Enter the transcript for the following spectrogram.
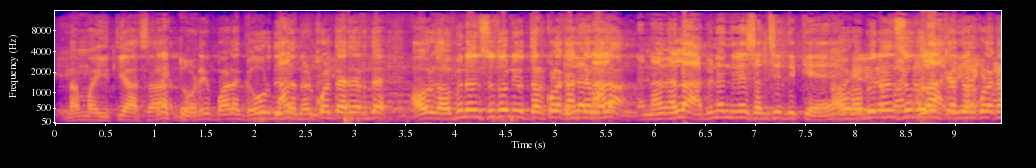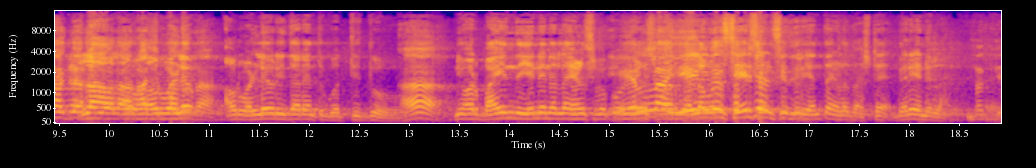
ನಮ್ಮ ಇತಿಹಾಸ ನೋಡಿ ಬಹಳ ಗೌರವದಿಂದ ನಡ್ಕೊಳ್ತಾ ಇದ್ದಾರೆ ಅಂದ್ರೆ ಅವ್ರಿಗೆ ಅಭಿನಂದಿಸೋದು ನೀವು ತಡ್ಕೊಳಕ್ ಆಗ್ತಿಲ್ಲ ಆಗ್ತಾ ನಾ- ನಾ- ಅಲ್ಲ ಅಭಿನಂದನೆ ಸಲ್ಲಿಸಿದ್ದಕ್ಕೆ ಅವ್ರ ಅಭಿನಂದಿಸೋದು ತಡ್ಕೊಳಕ್ ಆಗ್ತಿಲ್ಲ ಅವ್ರು- ಒಳ್ಳೆ ಅವ್ರು ಒಳ್ಳೆಯವರು ಇದ್ದಾರೆ ಅಂತ ಗೊತ್ತಿದ್ದು. ಹಾ. ನೀವು ಅವ್ರ ಬಾಯಿಂದ ಏನೇನೆಲ್ಲ ಹೇಳಿಸ್ಬೇಕು ಸೇರಿಸಿ. ಹೇಳಿಸಿದ್ರಿ ಅಂತ ಹೇಳೋದು ಅಷ್ಟೇ ಬೇರೆ ಏನಿಲ್ಲ. ಸತ್ಯ.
